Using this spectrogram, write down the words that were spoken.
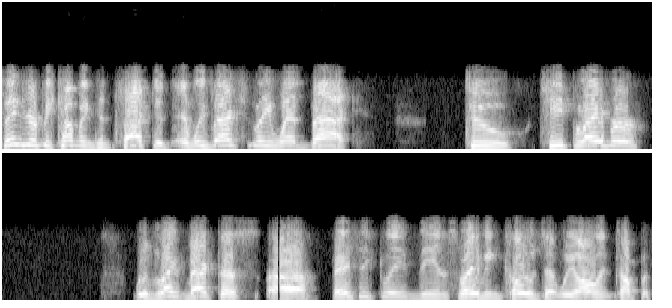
things are becoming contracted and we've actually went back to cheap labor. We've went back to uh, basically the enslaving codes that we all encompass.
